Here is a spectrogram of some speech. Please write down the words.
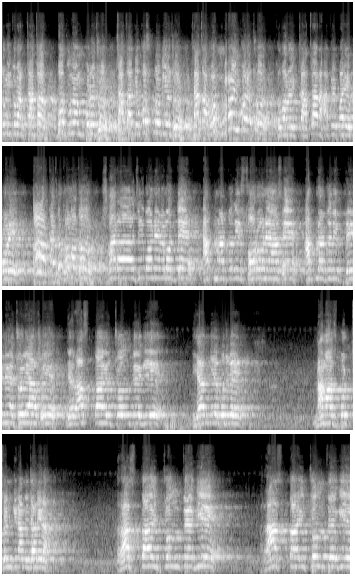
তুমি তোমার চাচার বদনাম করেছ, চাচাকে কষ্ট দিয়েছ চাচার অন্যায় করেছ। তোমার ওই চাচার হাতে পায়ে পড়ে তার কাছে ক্ষমা সারা জীবনের মধ্যে আপনার যদি স্মরণে আসে, আপনার যদি ব্রেনে চলে আসে, যে রাস্তায় চলতে গিয়ে ধ্যান দিয়ে বুঝবেন নামাজ পড়ছেন কিনা আমি জানি না। রাস্তায় চলতে গিয়ে, রাস্তায় চলতে গিয়ে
